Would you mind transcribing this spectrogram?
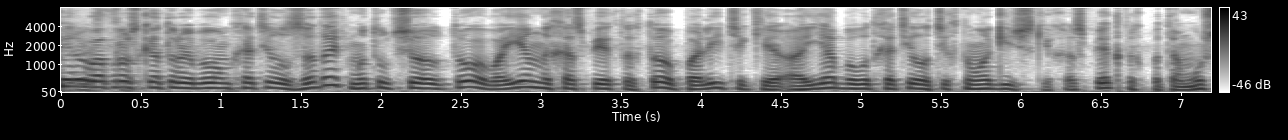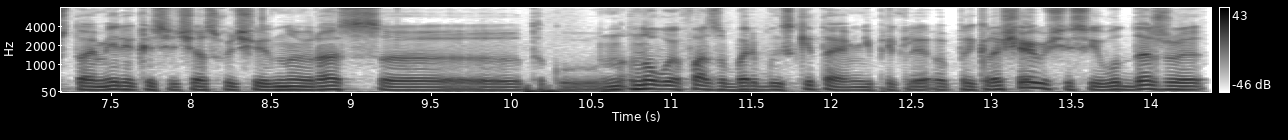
Первый вопрос, который бы вам хотел задать, мы тут все то о военных аспектах, то о политике, а я бы вот хотел о технологических аспектах, потому что Америка сейчас в очередной раз э, такую новая фаза борьбы с Китаем не прекращающаяся, и вот даже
